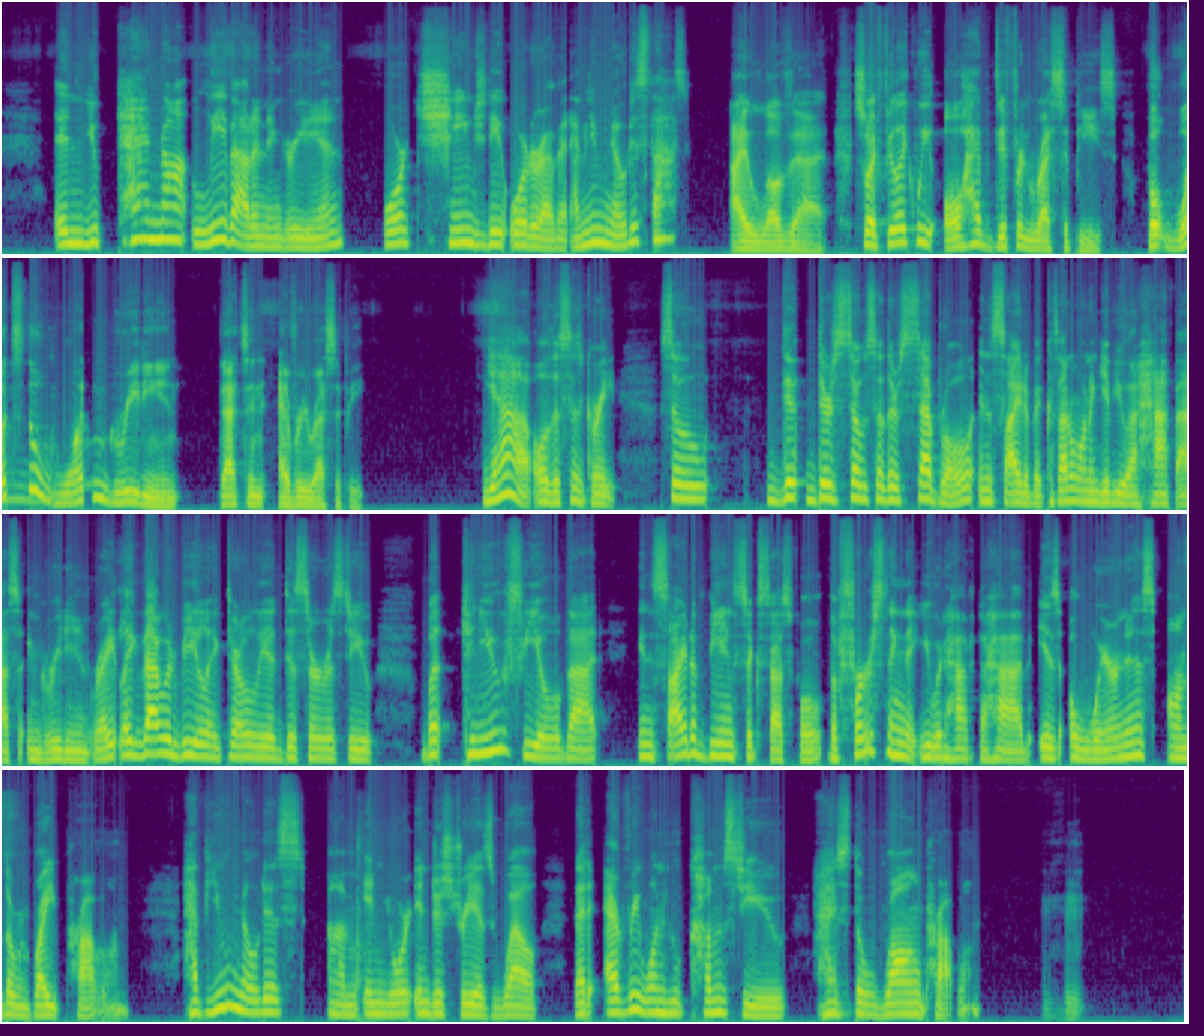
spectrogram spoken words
and you cannot leave out an ingredient or change the order of it. Have you noticed that? I love that. So I feel like we all have different recipes, but what's the mm. one ingredient that's in every recipe? Yeah. Oh, this is great. So th- there's so so there's several inside of it because I don't want to give you a half-ass ingredient, right? Like that would be like totally a disservice to you. But can you feel that inside of being successful, the first thing that you would have to have is awareness on the right problem. Have you noticed um, in your industry as well that everyone who comes to you has the wrong problem? Mm-hmm.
